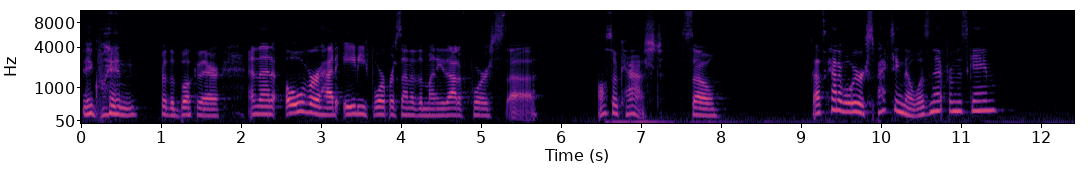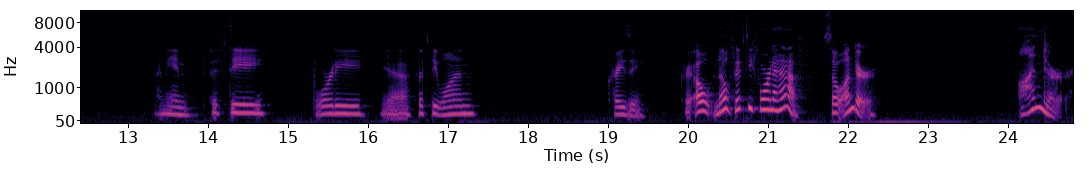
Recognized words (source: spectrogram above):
big win for the book there. And then over had 84% of the money. That, of course, uh, also cashed. So that's kind of what we were expecting, though, wasn't it, from this game? I mean, 50, 40, yeah, 51. Crazy. Cra- oh, no, 54 and a half. So under. Under.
